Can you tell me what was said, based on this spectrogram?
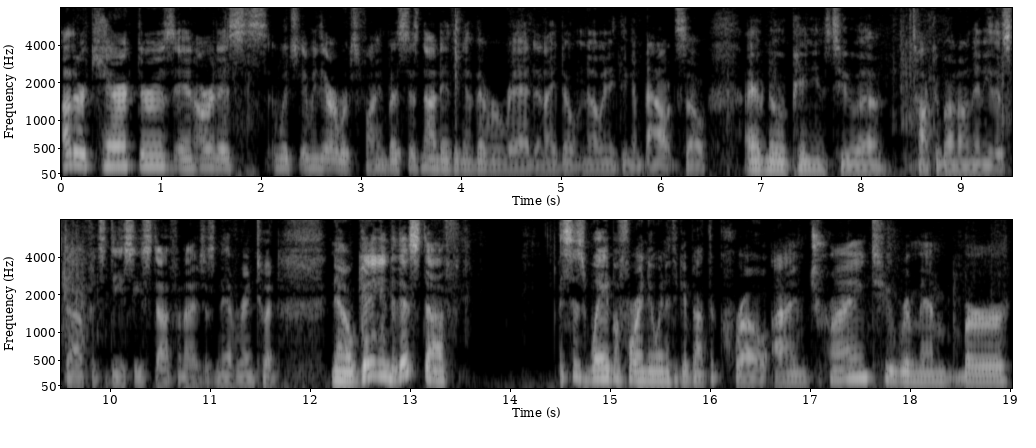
other characters and artists, which, I mean, the artwork's fine, but it's just not anything I've ever read and I don't know anything about. So I have no opinions to uh, talk about on any of this stuff. It's DC stuff and I was just never into it. Now, getting into this stuff, this is way before I knew anything about The Crow. I'm trying to remember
